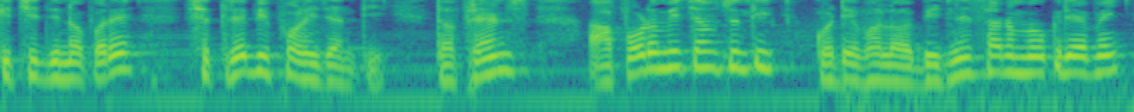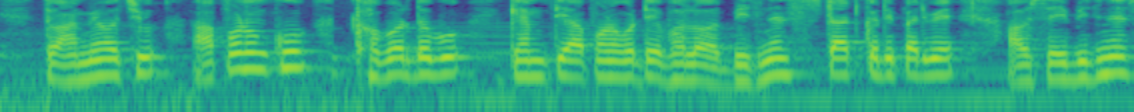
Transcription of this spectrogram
কিছু দিন পরে সেতরে বিফল হয়ে যাতে তো ফ্রেন্ডস আপন বি চাহুন গোটিয়ে ভাল বিজনেস আরম্ভ করা তো আমি অছু আপনার খবর দেবু কমিটি আপনার গোটিয়ে ভাল বিজনেস স্টার্ট করে পারে সেই বিজনেস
